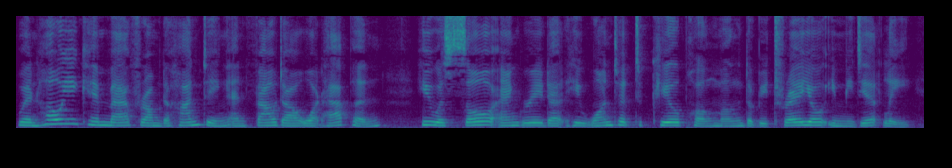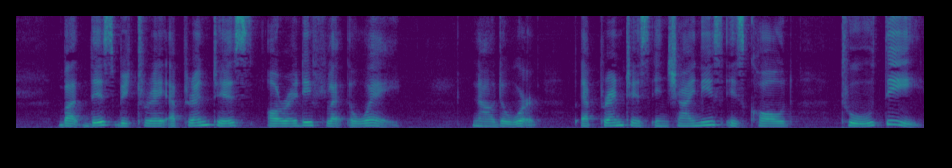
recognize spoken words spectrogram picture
When Hou Yi came back from the hunting and found out what happened, he was so angry that he wanted to kill Peng Meng the betrayer immediately. But this betrayed apprentice already fled away. Now the word apprentice in Chinese is called 徒弟,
